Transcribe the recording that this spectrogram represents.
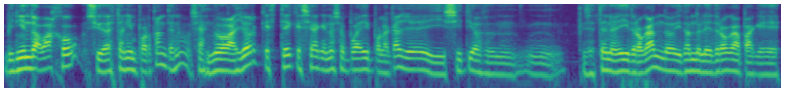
viniendo abajo ciudades tan importantes, ¿no? O sea, Nueva York que esté, que sea que no se pueda ir por la calle y sitios mm, que se estén ahí drogando y dándole droga para que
